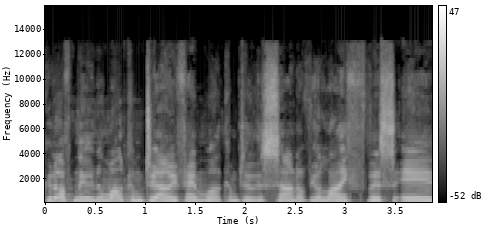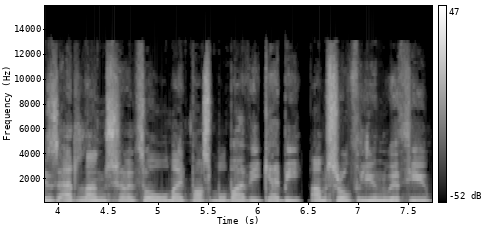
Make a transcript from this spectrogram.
Good afternoon and welcome to OFM. Welcome to the sound of your life. This is At Lunch and it's all made possible by VKB. I'm Cyril Viljoen with you.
